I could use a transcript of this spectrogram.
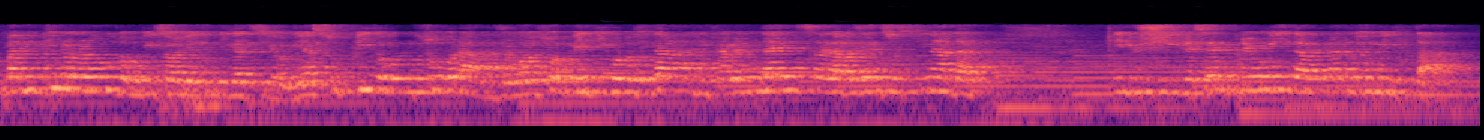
Ma Vittino non ha avuto bisogno di indicazioni, ha supplito con il suo coraggio, con la sua meticolosità, l'intraprendenza e la pazienza ostinata di riuscire sempre unita alla grande umiltà,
